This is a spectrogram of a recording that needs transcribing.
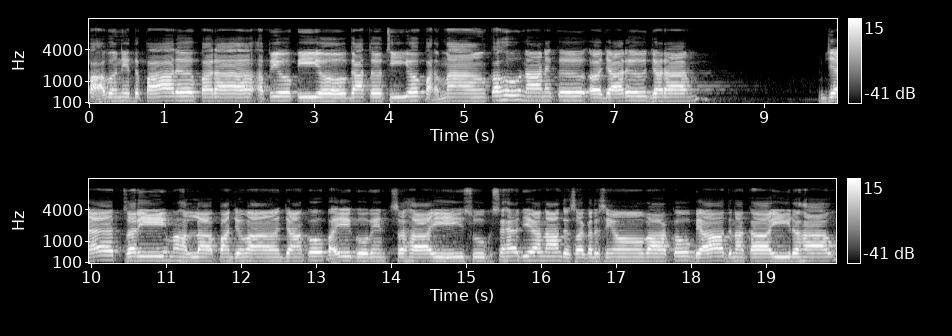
ਭਵ ਨਿਦ ਪਾਰ ਪਰਾ, ਅਪਿਓ ਪੀਓ ਗਤ ਥੀਓ ਭਰਮਾ, ਕਹੋ ਨਾਨਕ ਅਜਰ ਜਰਾ। ਜੈ ਸਰੀ ਮਹੱਲਾ ਪੰਜਵਾਂ, ਜਾਂ ਕੋ ਭਈ ਗੋਬਿੰਦ ਸਹਾਈ, ਸੁਖ ਸਹਿਜ ਆਨੰਦ ਸਗਲ ਸਿਉ ਵਾਕੋ ਬਿਆਦ ਨ ਕਾਈ ਰਹਾਉ।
